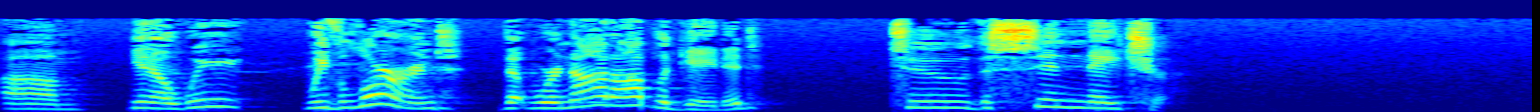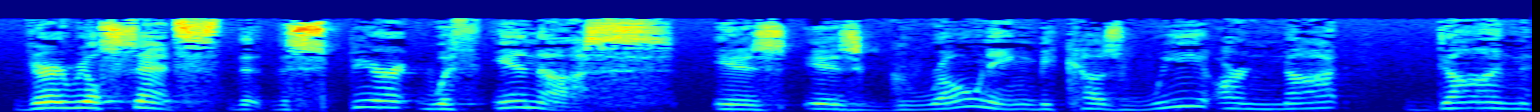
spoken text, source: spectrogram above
Um, you know, we, we've learned that we're not obligated to the sin nature. Very real sense that the spirit within us is, is groaning because we are not done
